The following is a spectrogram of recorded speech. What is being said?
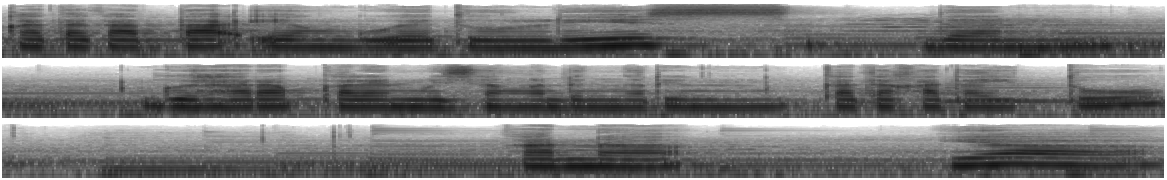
kata-kata yang gue tulis dan gue harap kalian bisa ngedengerin kata-kata itu. Karena ya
